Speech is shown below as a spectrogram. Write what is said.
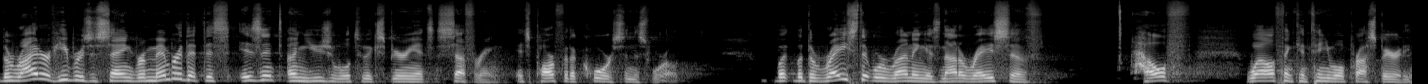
the writer of Hebrews is saying, remember that this isn't unusual to experience suffering. It's par for the course in this world. But, but the race that we're running is not a race of health, wealth, and continual prosperity.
